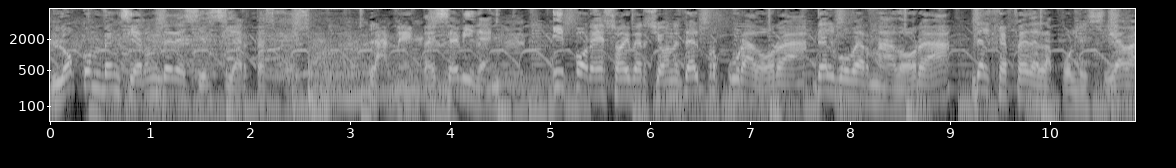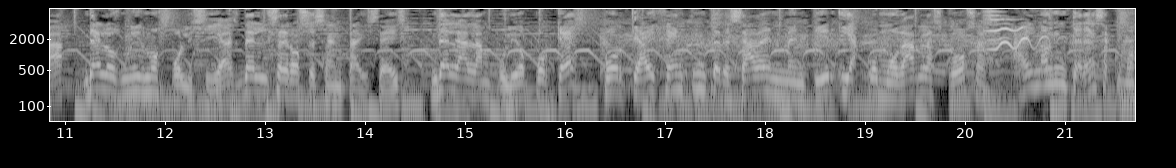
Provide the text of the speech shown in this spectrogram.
Lo convencieron de decir ciertas cosas. La neta, es evidente. Y por eso hay versiones del procurador, ¿ah? del gobernador, ¿ah? del jefe de la policía, de los mismos policías, del 066, del Alan. ¿Por qué? Porque hay gente interesada en mentir y acomodar las cosas. A él no le interesa como...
